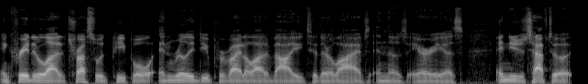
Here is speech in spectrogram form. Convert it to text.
and created a lot of trust with people and really do provide a lot of value to their lives in those areas. And you just have to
